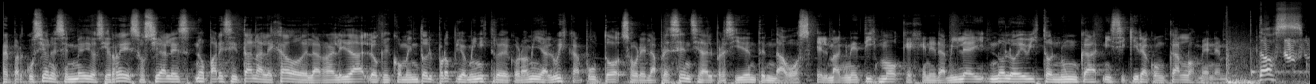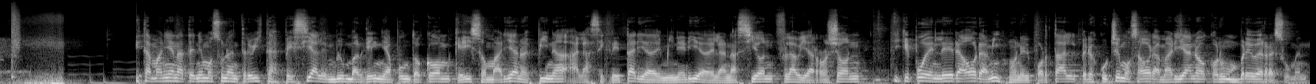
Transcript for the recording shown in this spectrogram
Repercusiones en medios y redes sociales no parece tan alejado de la realidad lo que comentó el propio ministro de Economía Luis Caputo sobre la presencia del presidente en Davos. El magnetismo que genera Milley no lo he visto nunca, ni siquiera con Carlos Menem. 2. Esta mañana tenemos una entrevista especial en bloomberglinea.com que hizo Mariano Espina a la secretaria de Minería de la Nación, Flavia Rollón, y que pueden leer ahora mismo en el portal, pero escuchemos ahora a Mariano con un breve resumen.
